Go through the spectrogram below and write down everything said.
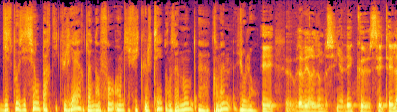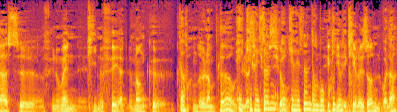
disposition particulière d'un enfant en difficulté dans un monde euh, quand même violent. Et euh, vous avez raison de signaler que c'est hélas euh, un phénomène qui ne fait actuellement que, de l'ampleur Et la qui résonne situation. et qui résonne dans et beaucoup qui, et d'autres. qui résonne, voilà.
